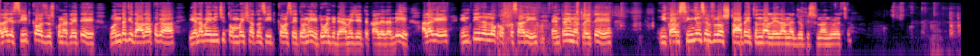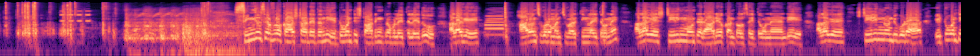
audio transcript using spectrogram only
అలాగే సీట్ కవర్ చూసుకున్నట్లయితే వందకి దాదాపుగా ఎనభై నుంచి తొంభై శాతం సీట్ కవర్స్ అయితే ఉన్నాయి. ఎటువంటి డ్యామేజ్ అయితే కాలేదండి. అలాగే ఇంటీరియర్లోకి ఒక్కసారి ఎంటర్ అయినట్లయితే ఈ కార్ సింగిల్ సెల్ఫ్లో స్టార్ట్ అవుతుందా లేదా అన్నది చూపిస్తున్నాను. చూడొచ్చు. సింగిల్ సెల్ఫ్లో కార్ స్టార్ట్ అవుతుంది ఎటువంటి స్టార్టింగ్ ట్రబుల్ అయితే లేదు. అలాగే హార్న్స్ కూడా మంచి వర్కింగ్లో అయితే ఉన్నాయి. అలాగే స్టీరింగ్ మౌంటెడ్ ఆడియో కంట్రోల్స్ అయితే ఉన్నాయండి. అలాగే స్టీరింగ్ నుండి కూడా ఎటువంటి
